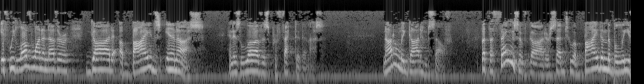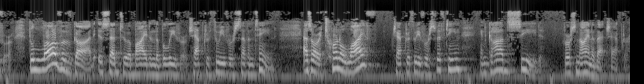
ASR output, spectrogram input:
If we love one another, God abides in us, and his love is perfected in us. Not only God himself, but the things of God are said to abide in the believer. The love of God is said to abide in the believer. Chapter 3, verse 17. As our eternal life, chapter 3, verse 15, and God's seed, verse 9 of that chapter.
